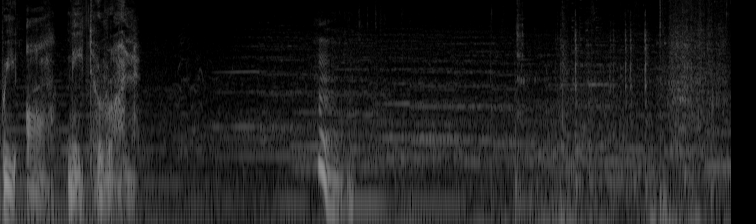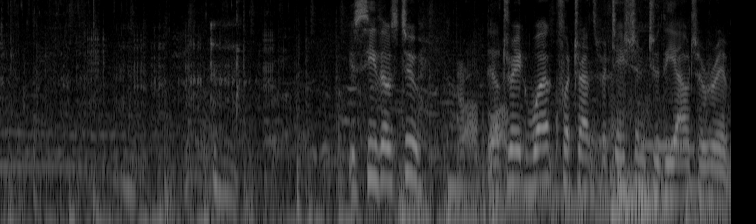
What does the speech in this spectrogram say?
We all need to run. Hmm. You see those two? They'll trade work for transportation to the Outer Rim.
